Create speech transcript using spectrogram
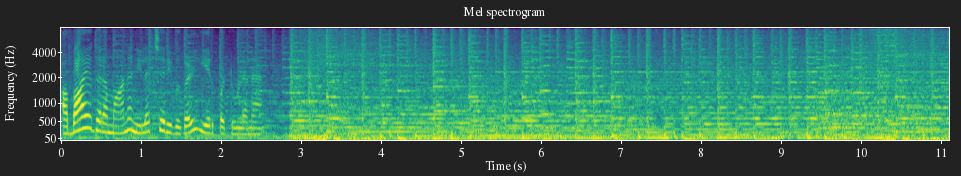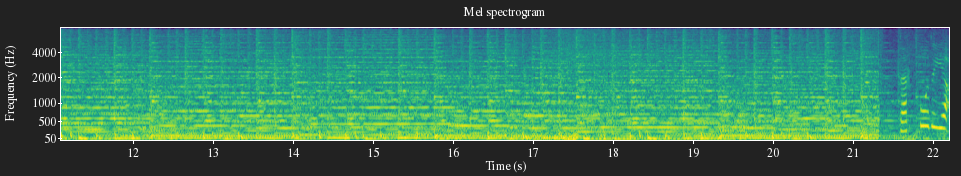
அபாயகரமான நிலச்சரிவுகள் ஏற்பட்டுள்ளன. தற்போதைய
